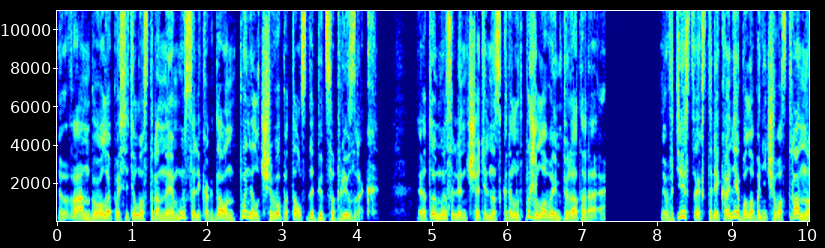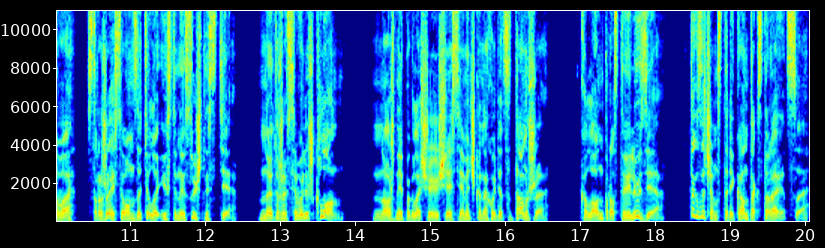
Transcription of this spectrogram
Ван Буэлэ посетила странная мысль, когда он понял, чего пытался добиться призрак. Эту мысль он тщательно скрыл от пожилого императора. В действиях старика не было бы ничего странного, сражаясь он за тело истинной сущности. Но это же всего лишь клон. Ножные поглощающая семечко находятся там же. Клон — просто иллюзия. Так зачем старикан так старается?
